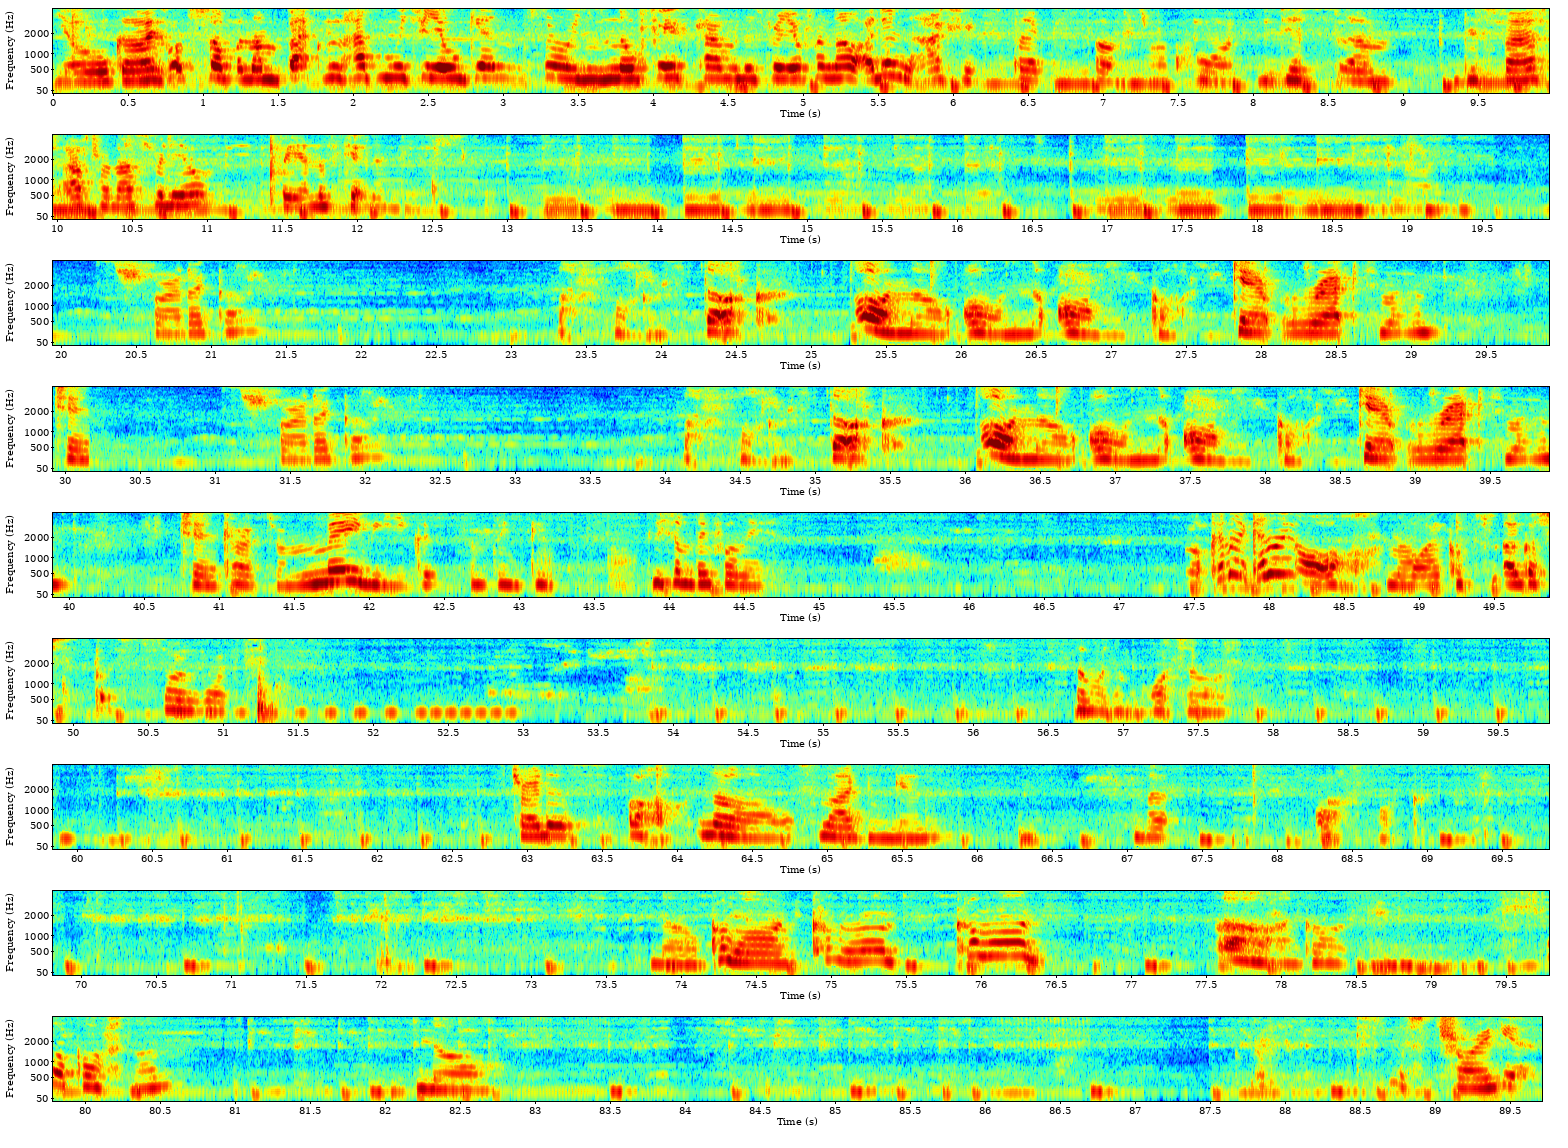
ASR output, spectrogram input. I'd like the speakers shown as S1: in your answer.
S1: Yo guys, what's up? And I'm back with a Happy Wheels video again. Sorry, there's no face cam in this video for now. I didn't actually expect um, to record this um this fast after last video. But yeah, let's get into this. Let's that guy. Oh fuck, I'm stuck. Oh no, oh no, oh my god. Get wrecked, man. Chin. Try that guy. Oh fuck, I'm stuck. Oh no, oh no, oh my god. Get wrecked, man. Chin character. Maybe you could something could be something funny. Oh, can I? Can I? Oh no! I got. I got just got so wrecked. That was impossible. Try this. Oh no! It's lagging again. But oh fuck. No! Come on! Come on! Come on! Oh my god. Fuck off, son. No. Let's try again.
